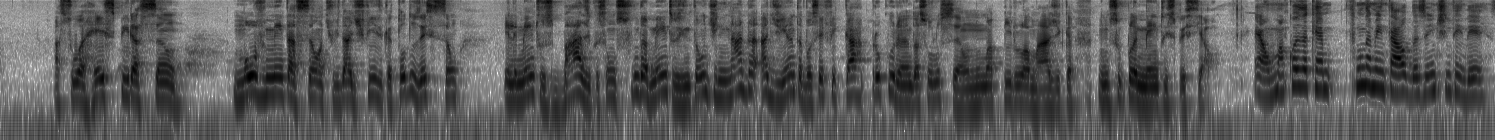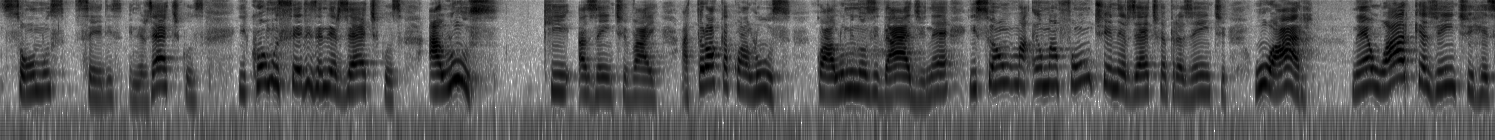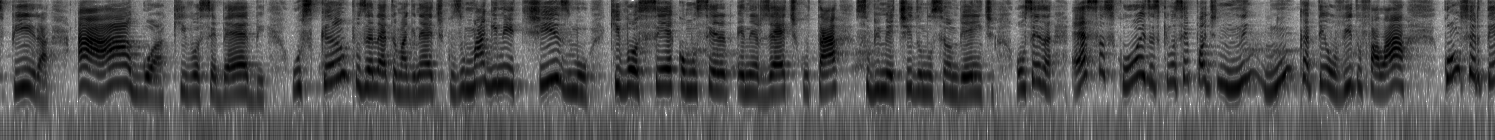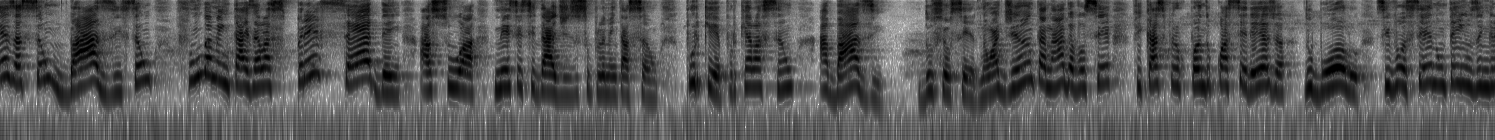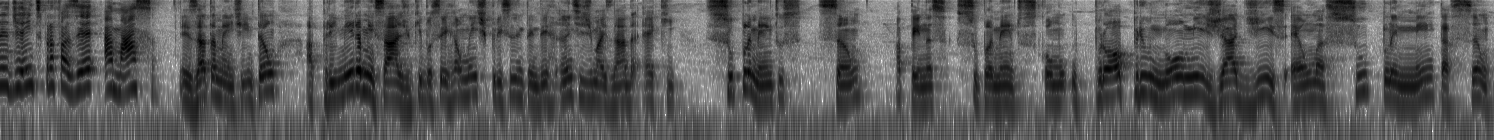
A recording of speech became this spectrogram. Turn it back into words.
a sua respiração, movimentação, atividade física, todos esses são elementos básicos, são os fundamentos. Então, de nada adianta você ficar procurando a solução numa pílula mágica, num suplemento especial. É, uma coisa que é fundamental da gente entender: somos seres energéticos. E como seres energéticos, a luz que a gente vai, a troca com a luz, com a luminosidade, né? Isso é uma, é uma fonte energética para gente. O ar né? O ar que a gente respira, a água que você bebe, os campos eletromagnéticos, o magnetismo que você, como ser energético, está submetido no seu ambiente. Ou seja, essas coisas que você pode nem, nunca ter ouvido falar, com certeza são bases, são fundamentais, elas precedem a sua necessidade de suplementação. Por quê? Porque elas são a base do seu ser. Não adianta nada você ficar se preocupando com a cereja do bolo se você não tem os ingredientes para fazer a massa. Exatamente. Então, a primeira mensagem que você realmente precisa entender antes de mais nada é que suplementos são apenas suplementos. Como o próprio nome já diz, é uma suplementação.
